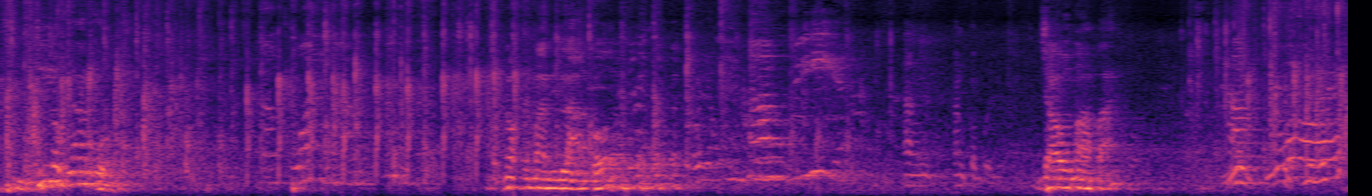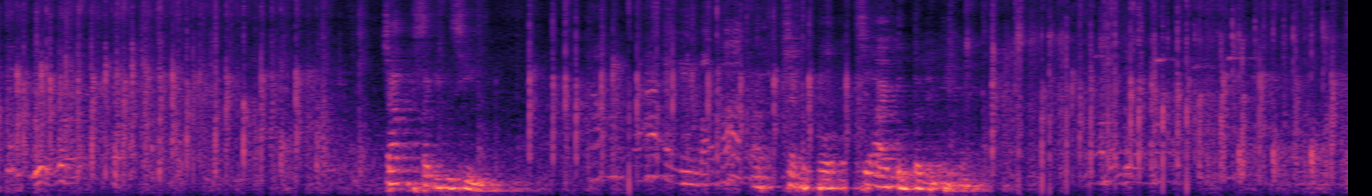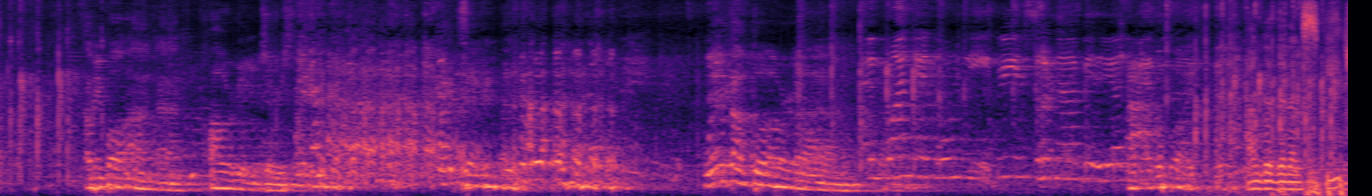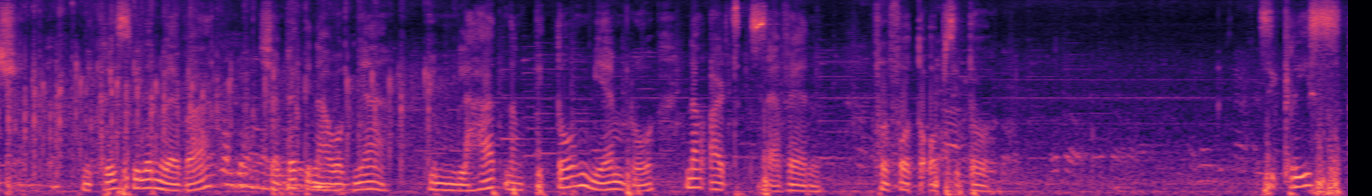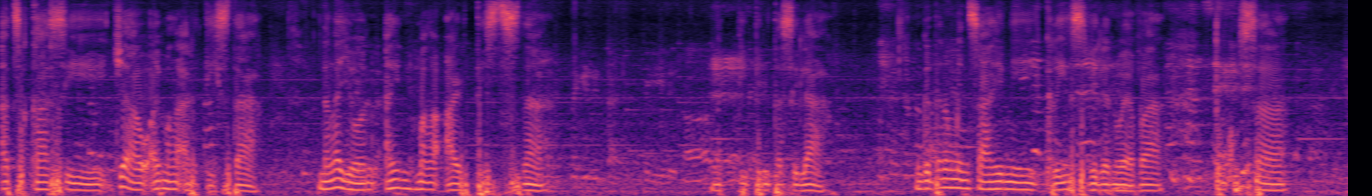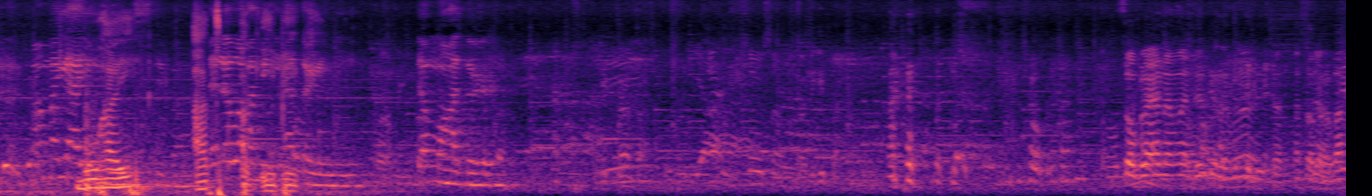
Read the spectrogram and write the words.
Si Gino Blanco. No, naman Blanco. Humphrey. Jao Mapa. Chuck sa Ginsin. Humphrey. At syempre po, si Arthur Tolentino. Kami po ang ah, Power Rangers. Art 7 pala. Welcome to our... ah, And one and only, Chris Sonabil. ako po ay Ang ganda ng speech ni Chris Villanueva. Siyempre tinawag niya yung lahat ng pitong miyembro ng Art 7 for photo ops ito. Si Chris at saka si Jiao ay mga artista na ngayon ay mga artists na nagpipinta sila. Ang ganda ng mensahe ni Chris Villanueva tungkol sa Buhay at pag-ibig. The mother. Sobra naman. Sobra ba?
